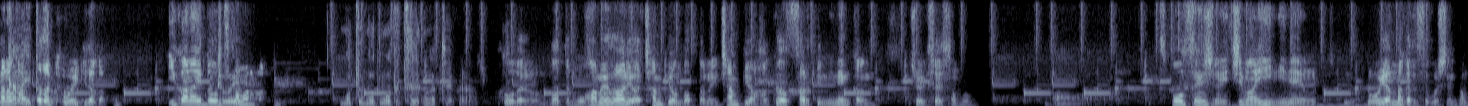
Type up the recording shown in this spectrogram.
行かなかったら懲役だからね。行かないと捕まらね。もっともっともっと辛くなっちゃうから。そうだよ。だって、モハメド・アリはチャンピオンだったのに、チャンピオン剥奪されて2年間懲役されてたもん。スポーツ選手の一番いい2年を牢屋の中で過ごしてんの。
